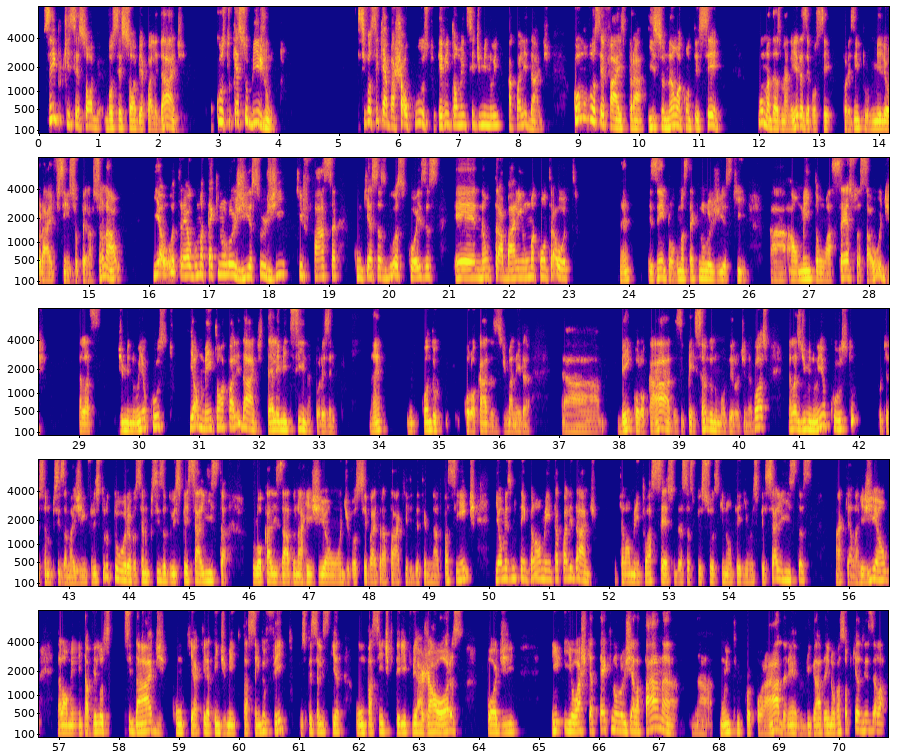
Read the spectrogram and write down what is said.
Sempre que você sobe, você sobe a qualidade, o custo quer subir junto. Se você quer abaixar o custo, eventualmente você diminui a qualidade. Como você faz para isso não acontecer? Uma das maneiras é você, por exemplo, melhorar a eficiência operacional, e a outra é alguma tecnologia surgir que faça com que essas duas coisas é, não trabalhem uma contra a outra. Né? Exemplo, algumas tecnologias que a, aumentam o acesso à saúde, elas diminuem o custo e aumentam a qualidade. Telemedicina, por exemplo. Né? Quando colocadas de maneira ah, bem colocadas e pensando no modelo de negócio, elas diminuem o custo, porque você não precisa mais de infraestrutura, você não precisa do especialista localizado na região onde você vai tratar aquele determinado paciente, e ao mesmo tempo ela aumenta a qualidade, porque ela aumenta o acesso dessas pessoas que não teriam especialistas naquela região, ela aumenta a velocidade com que aquele atendimento está sendo feito. Um especialista um paciente que teria que viajar horas pode e, e eu acho que a tecnologia ela está na, na, muito incorporada, né, ligada à inovação, porque às vezes ela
